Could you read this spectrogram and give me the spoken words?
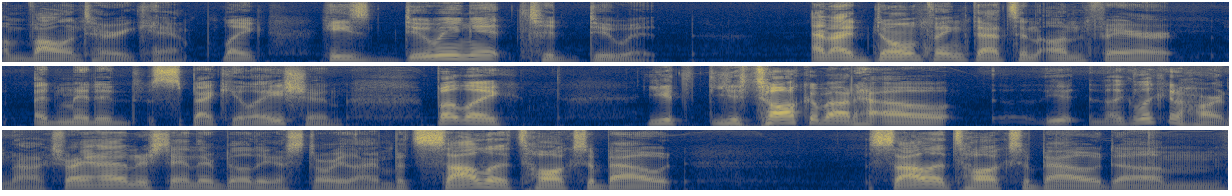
a voluntary camp. Like he's doing it to do it. And I don't think that's an unfair admitted speculation. But like you you talk about how you, like look at Hard Knocks, right? I understand they're building a storyline, but Saleh talks about Saleh talks about um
